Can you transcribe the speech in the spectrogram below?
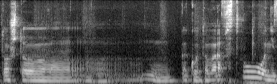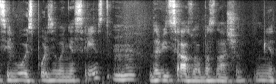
то, что э, ну, какое-то воровство, нецелевое использование средств. Мгм. Давид сразу обозначил, нет,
